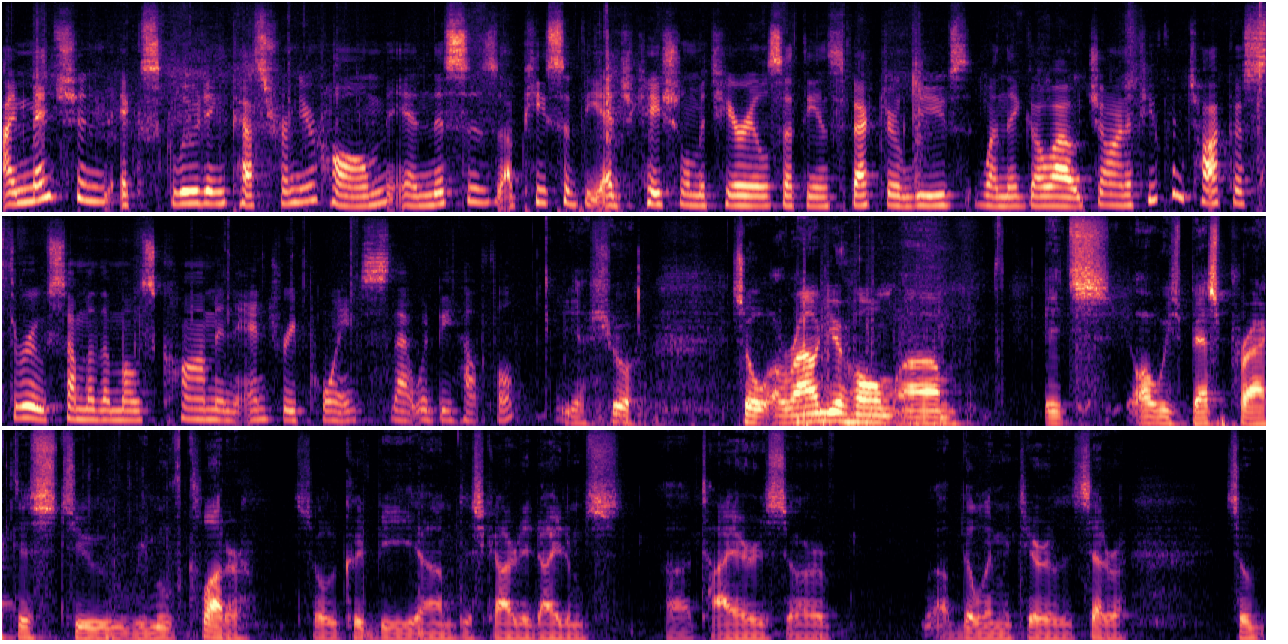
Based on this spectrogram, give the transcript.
I mentioned excluding pests from your home, and this is a piece of the educational materials that the inspector leaves when they go out. John, if you can talk us through some of the most common entry points, that would be helpful. Yeah, sure. So around your home, um, it's always best practice to remove clutter. So it could be um, discarded items, uh, tires or uh, building materials, etc. So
